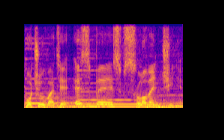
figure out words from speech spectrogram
Počúvate SBS v Slovenčine.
